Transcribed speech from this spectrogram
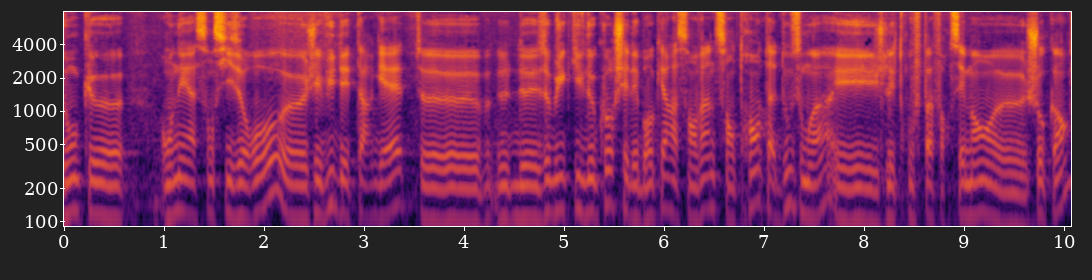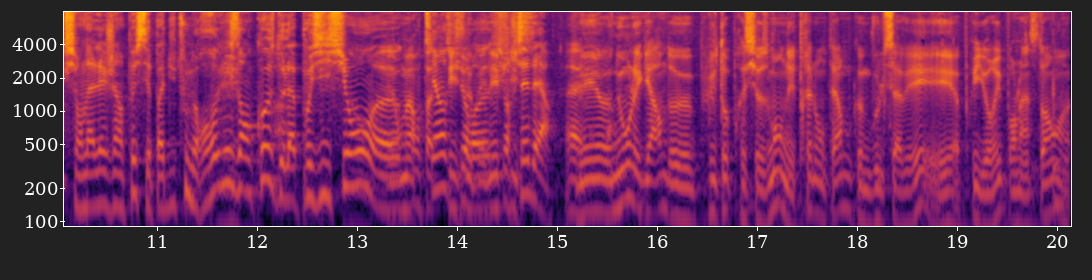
Donc, euh, on est à 106 euros. Euh, j'ai vu des targets, des objectifs de cours chez des brokers à 120, 130 à 12 mois, et je les trouve pas forcément choquants. Si on allège un peu, c'est pas du tout une remise en cause de la position qu'on tient sur, sur Mais nous, on les garde plutôt précieusement. On est très long terme, comme vous le savez, et a priori, pour l'instant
